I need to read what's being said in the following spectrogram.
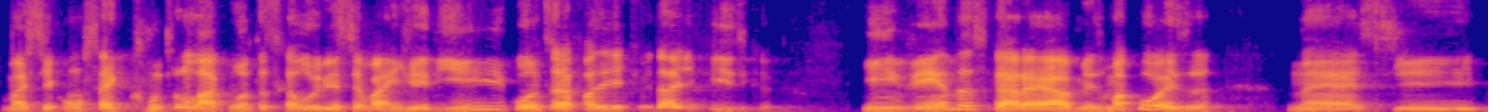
Mas você consegue controlar quantas calorias você vai ingerir e quanto você vai fazer de atividade física. E em vendas, cara, é a mesma coisa, né? Se,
